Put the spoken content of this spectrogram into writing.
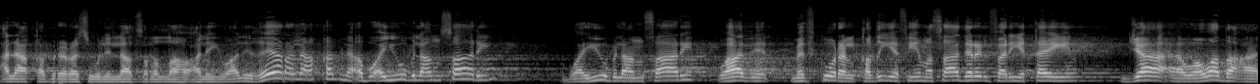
على قبر رسول الله صلى الله عليه وآله غير لا قبل. أبو أيوب الأنصاري أبو أيوب الأنصاري وهذه مذكورة القضية في مصادر الفريقين جاء ووضع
